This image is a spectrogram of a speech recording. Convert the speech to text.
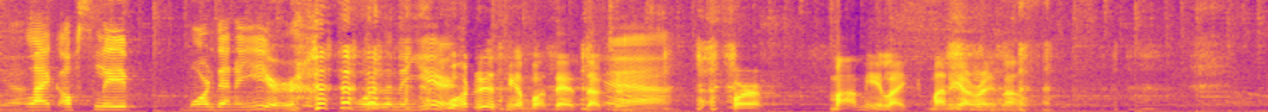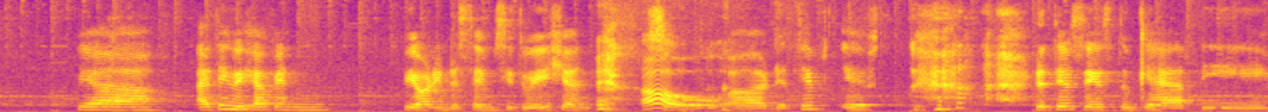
yeah. lack of sleep, more than a year. more than a year. What do you think about that, doctor? Yeah. For mommy like Maria right now. Yeah, I think we have in we are in the same situation. oh. So uh, the tip is the tips is to get the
